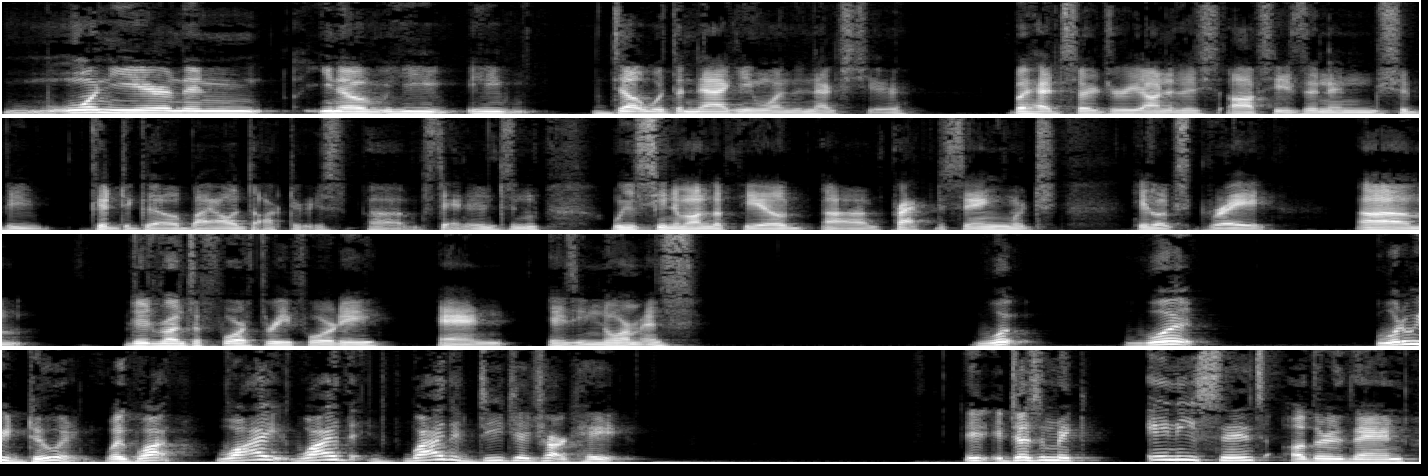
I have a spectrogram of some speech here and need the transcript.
one year, and then you know he he dealt with the nagging one the next year, but had surgery on it this offseason and should be good to go by all doctors' uh, standards. And we've seen him on the field uh, practicing, which he looks great. Um, dude runs a four three forty and is enormous. What what what are we doing? Like, why, why, why, the, why the DJ Chark hate? It, it doesn't make any sense other than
